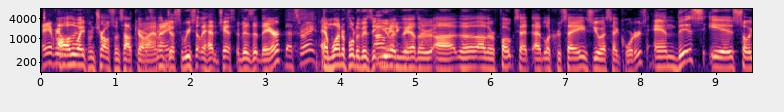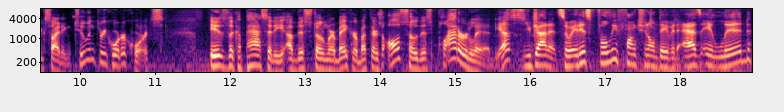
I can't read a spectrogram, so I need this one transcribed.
Hey, everyone. All the way from Charleston, South Carolina. right. Just recently had a chance to visit there. That's right. And wonderful to visit Oh, you and the other uh, the other folks at, at Le Creuset's U.S. headquarters. And this is so exciting. Two and three quarter quarts is the capacity of this stoneware baker, but there's also this platter lid. Yes. You got it. So it is fully functional, David, as a lid.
